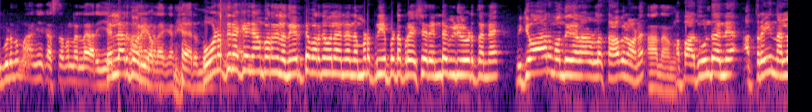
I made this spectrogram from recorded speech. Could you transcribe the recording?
ഇവിടുന്ന് വാങ്ങിയ കസ്റ്റമറിനെല്ലാം അറിയാം. എല്ലാവർക്കും അറിയാം. ഓണത്തിനൊക്കെ ഞാൻ പറഞ്ഞല്ലോ നേരത്തെ പറഞ്ഞ പോലെ തന്നെ നമ്മുടെ പ്രിയപ്പെട്ട പ്രേക്ഷകർ എന്റെ വീഡിയോയോട് തന്നെ മിക്കവാറും വന്നു കയറാനുള്ള സ്ഥാപനമാണ്. അപ്പൊ അതുകൊണ്ട് തന്നെ അത്രയും നല്ല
